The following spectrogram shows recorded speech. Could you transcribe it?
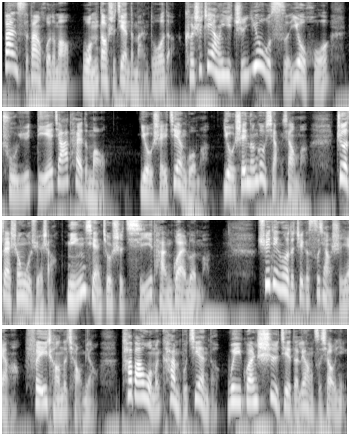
半死半活的猫，我们倒是见得蛮多的。可是这样一只又死又活、处于叠加态的猫，有谁见过吗？有谁能够想象吗？这在生物学上明显就是奇谈怪论嘛。薛定谔的这个思想实验啊，非常的巧妙，他把我们看不见的微观世界的量子效应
